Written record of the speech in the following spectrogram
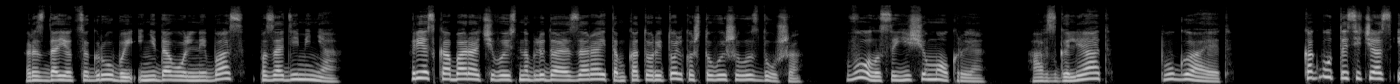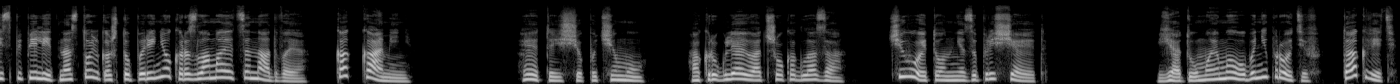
— раздается грубый и недовольный бас позади меня. Резко оборачиваюсь, наблюдая за Райтом, который только что вышел из душа. Волосы еще мокрые, а взгляд пугает. Как будто сейчас испепелит настолько, что паренек разломается надвое как камень. Это еще почему? Округляю от шока глаза. Чего это он мне запрещает? Я думаю, мы оба не против, так ведь?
